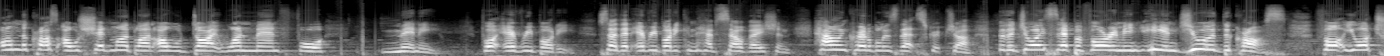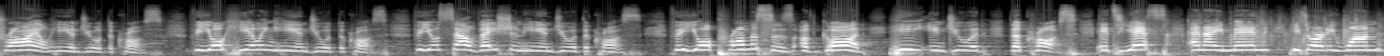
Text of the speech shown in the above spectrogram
on the cross. I will shed my blood. I will die one man for many, for everybody so that everybody can have salvation. How incredible is that scripture? For the joy set before him, he endured the cross. For your trial, he endured the cross. For your healing, he endured the cross. For your salvation, he endured the cross. For your promises of God, he endured the cross. It's yes and amen. He's already won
